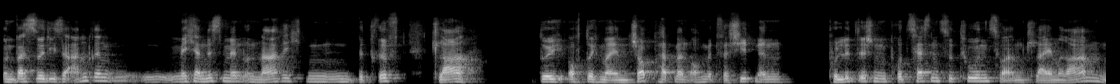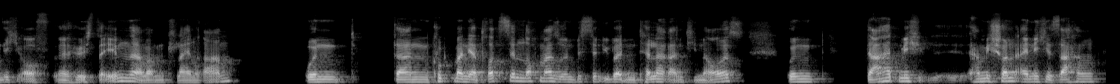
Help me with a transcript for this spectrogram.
Und was so diese anderen Mechanismen und Nachrichten betrifft, klar, durch, auch durch meinen Job hat man auch mit verschiedenen politischen Prozessen zu tun, zwar im kleinen Rahmen, nicht auf äh, höchster Ebene, aber im kleinen Rahmen. Und dann guckt man ja trotzdem noch mal so ein bisschen über den Tellerrand hinaus. Und da hat mich, haben mich schon einige Sachen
